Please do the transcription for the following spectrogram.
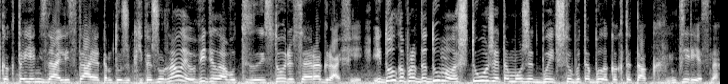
как-то, я не знаю, листая там тоже какие-то журналы, я увидела вот историю с аэрографией. И долго, правда, думала, что же это может быть, чтобы это было как-то так интересно.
